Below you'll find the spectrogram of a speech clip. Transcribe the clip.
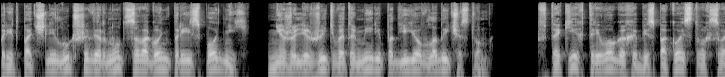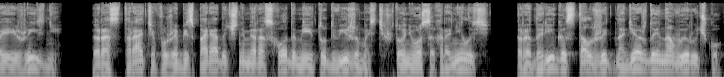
предпочли лучше вернуться в огонь преисподней, нежели жить в этом мире под ее владычеством. В таких тревогах и беспокойствах своей жизни Растратив уже беспорядочными расходами и ту движимость, что у него сохранилось, Родериго стал жить надеждой на выручку,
